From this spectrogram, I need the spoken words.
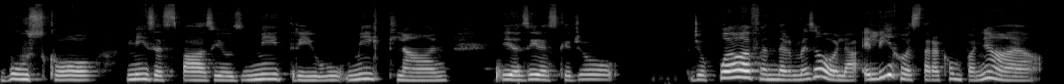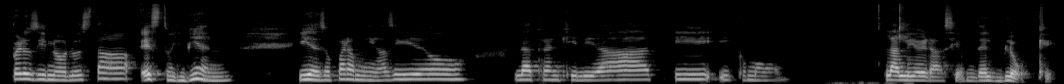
busco mis espacios, mi tribu, mi clan y decir, es que yo yo puedo defenderme sola, elijo estar acompañada, pero si no lo está, estoy bien. Y eso para mí ha sido la tranquilidad y, como la liberación del bloque.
